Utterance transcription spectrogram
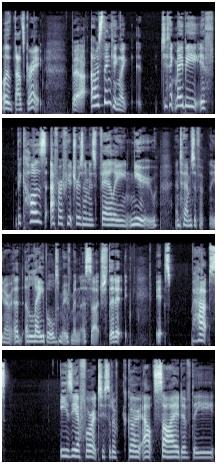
well, that's great, but I was thinking, like, do you think maybe if because Afrofuturism is fairly new in terms of you know a, a labeled movement as such, that it it's perhaps easier for it to sort of go outside of the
